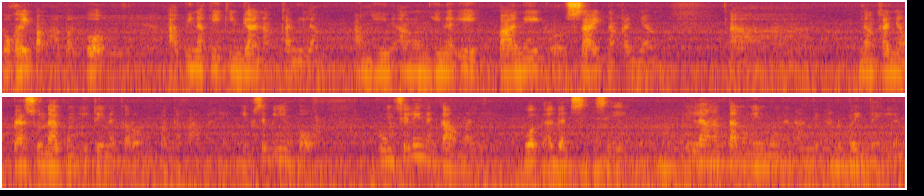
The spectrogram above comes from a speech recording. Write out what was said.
Okay, pang-apat po, ah, pinakikinggan ang kanilang ang, hin, ang hinaing, panic or sight ng kanyang ah, ng kanyang personal kung ito'y nagkaroon ng pagkakamali. Ibig sabihin po, kung sila'y nagkamali, huwag agad sisi. Kailangan tanungin muna natin, ano ba yung dahilan?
